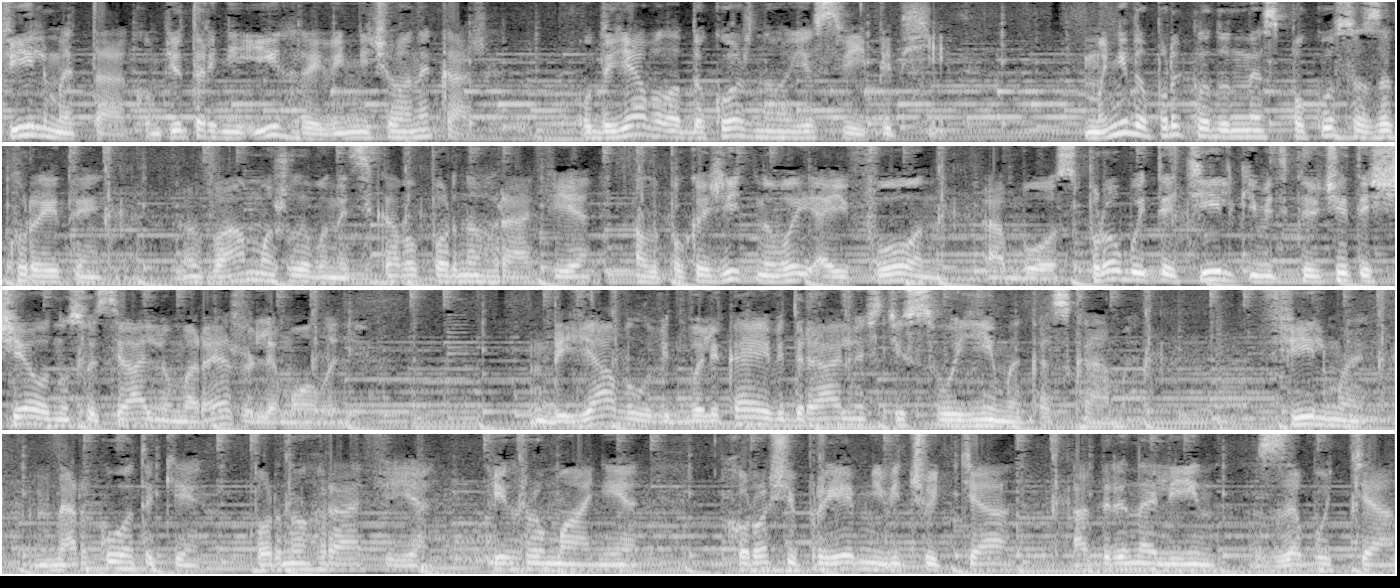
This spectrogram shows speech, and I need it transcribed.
фільми та комп'ютерні ігри він нічого не каже. У диявола до кожного є свій підхід. Мені, до прикладу, не спокуса закурити. Вам, можливо, не цікава порнографія, але покажіть новий айфон або спробуйте тільки відключити ще одну соціальну мережу для молоді. Диявол відволікає від реальності своїми казками: фільми, наркотики, порнографія, ігроманія, хороші приємні відчуття, адреналін, забуття.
